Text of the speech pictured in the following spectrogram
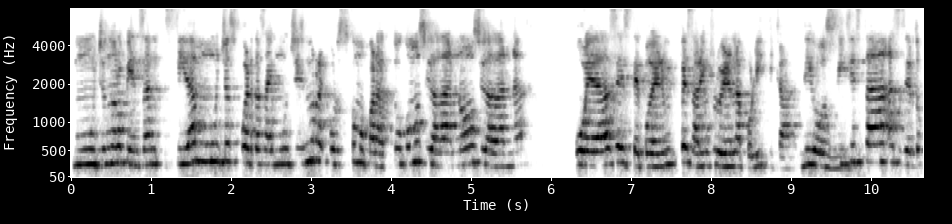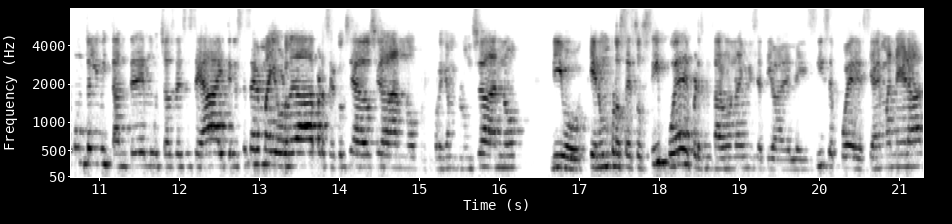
muchos no lo piensan, sí da muchas puertas, hay muchísimos recursos como para tú como ciudadano o ciudadana puedas este, poder empezar a influir en la política. Digo, sí, sí está hasta cierto punto limitante de muchas veces de, ay, tienes que ser mayor de edad para ser considerado ciudadano, porque por ejemplo un ciudadano, digo, tiene un proceso, sí puede presentar una iniciativa de ley, sí se puede, sí hay maneras,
